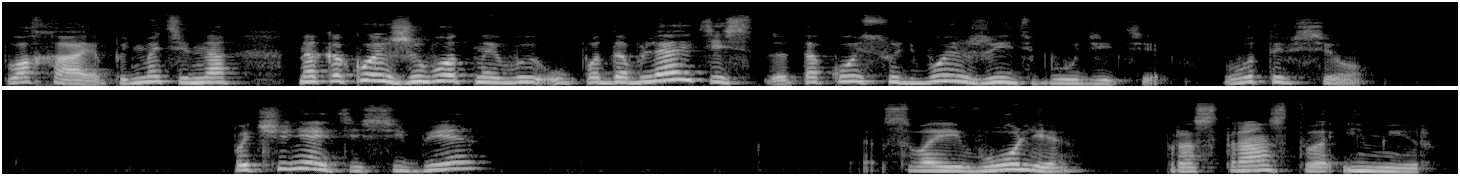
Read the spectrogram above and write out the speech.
плохая, понимаете, на, на какое животное вы уподобляетесь, такой судьбой жить будете. Вот и все. Подчиняйте себе, своей воле, пространство и мир –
